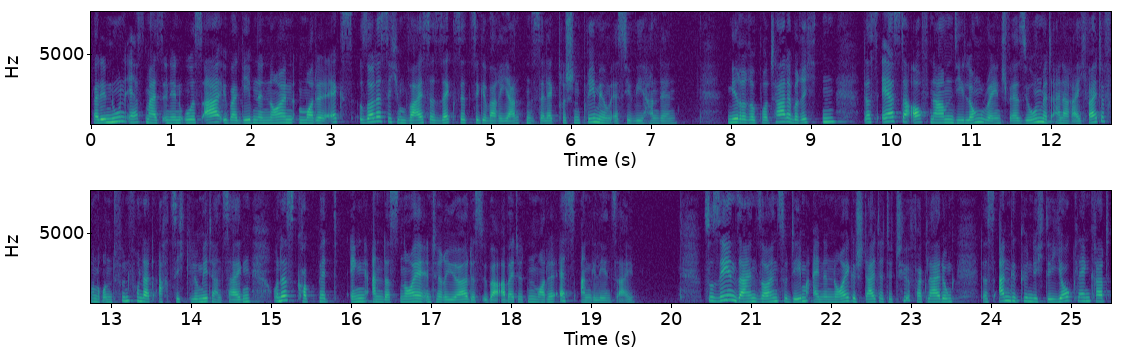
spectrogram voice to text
Bei den nun erstmals in den USA übergebenen neuen Model X soll es sich um weiße sechssitzige Varianten des elektrischen Premium-SUV handeln. Mehrere Portale berichten, dass erste Aufnahmen die Long-Range-Version mit einer Reichweite von rund 580 Kilometern zeigen und das Cockpit eng an das neue Interieur des überarbeiteten Model S angelehnt sei. Zu sehen sein sollen zudem eine neu gestaltete Türverkleidung, das angekündigte Yoke-Lenkrad,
